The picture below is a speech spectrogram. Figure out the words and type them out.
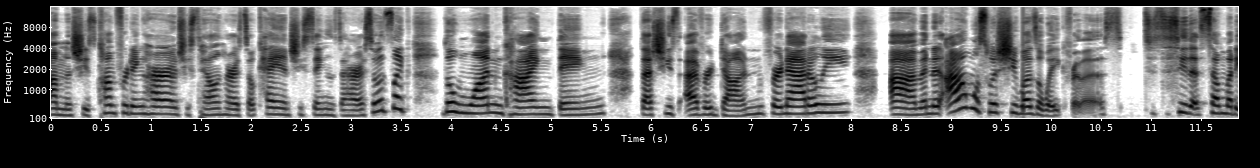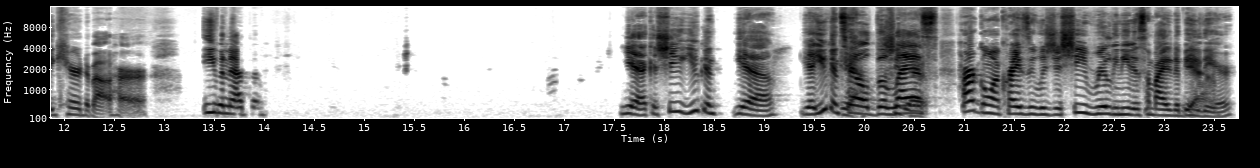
Um, and she's comforting her and she's telling her it's okay, and she sings to her. So it's like the one kind thing that she's ever done for Natalie. Um, and I almost wish she was awake for this to, to see that somebody cared about her, even at the yeah, because she, you can, yeah, yeah, you can Yeah, tell the she did. last her going crazy was just she really needed somebody to be Yeah. there,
